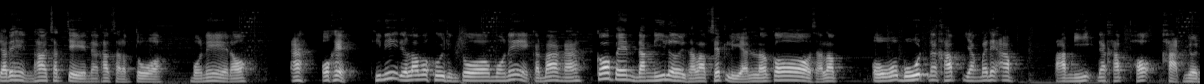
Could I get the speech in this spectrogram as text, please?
จะได้เห็นภาพชัดเจนนะครับสำหรับตัวโมเน่เนาะอะโอเค ทีนี้เดี๋ยวเรามาคุยถึงตัวโมเน่กันบ้างนะ ก็เป็นดังนี้เลยสำหรับเซตเหรียญแล้วก็สำหรับโอเวอร์บูทนะครับยังไม่ได้อัพตามนี้นะครับ เพราะขาดเงิน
